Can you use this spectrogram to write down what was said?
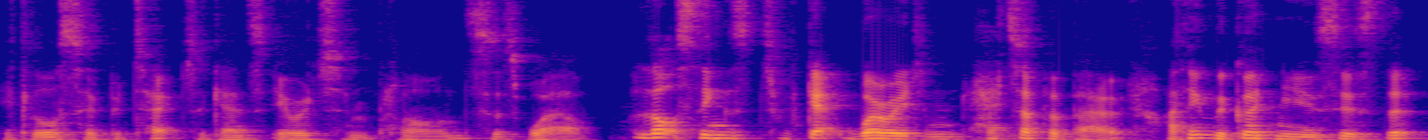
it'll also protect against irritant plants as well lots of things to get worried and het up about. I think the good news is that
